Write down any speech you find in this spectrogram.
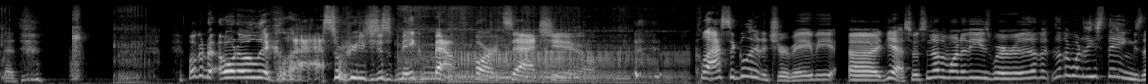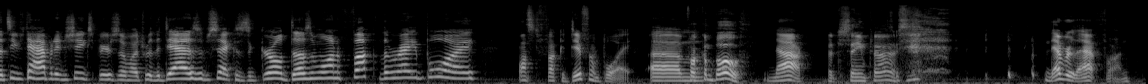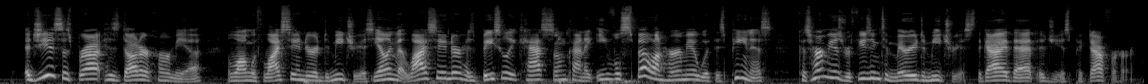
Welcome to Ono Lit Class, where we just make mouth farts at you. Classic literature, baby. Uh, yeah, so it's another one of these where another, another one of these things that seems to happen in Shakespeare so much, where the dad is upset because the girl doesn't want to fuck the right boy, wants to fuck a different boy. Um, Fuck them both nah, at the same time. never that fun. Aegeus has brought his daughter Hermia, along with Lysander and Demetrius, yelling that Lysander has basically cast some kind of evil spell on Hermia with his penis, because Hermia is refusing to marry Demetrius, the guy that Aegeus picked out for her.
